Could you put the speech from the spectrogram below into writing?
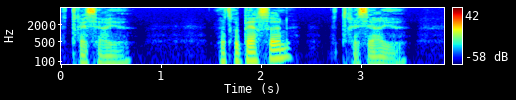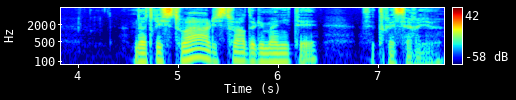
c'est très sérieux. Notre personne, c'est très sérieux. Notre histoire, l'histoire de l'humanité, c'est très sérieux.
